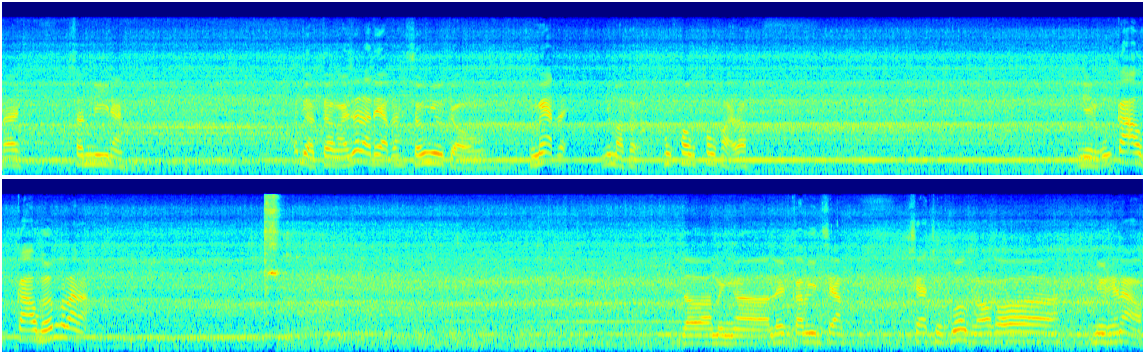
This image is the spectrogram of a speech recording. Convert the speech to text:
Đây Sunny này. Cái biểu tượng này rất là đẹp đấy giống như kiểu mét đấy nhưng mà không không không phải đâu. Nhìn cũng cao cao gớm các bạn ạ. Giờ mình à, lên cabin xem, xe Trung Quốc nó có như thế nào.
